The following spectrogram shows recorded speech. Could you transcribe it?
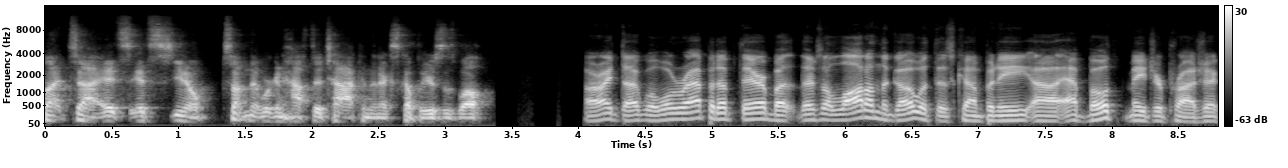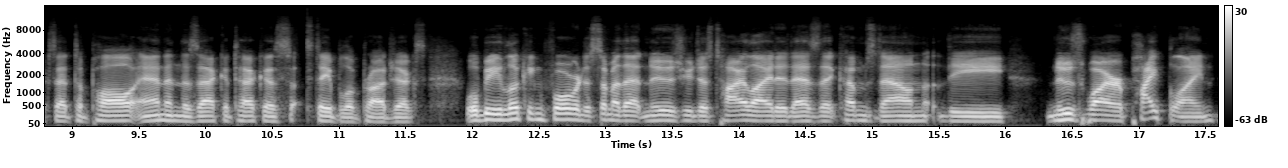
But uh, it's it's you know something that we're going to have to attack in the next couple years as well. All right, Doug. Well, we'll wrap it up there, but there's a lot on the go with this company uh, at both major projects, at Tepal and in the Zacatecas stable of projects. We'll be looking forward to some of that news you just highlighted as it comes down the Newswire pipeline.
